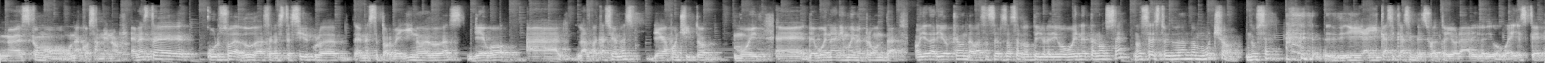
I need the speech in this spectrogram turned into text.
no es como una cosa menor. En este curso de dudas, en este círculo, de- en este torbellino de dudas, llego a las vacaciones, llega Ponchito muy eh, de buen ánimo y me pregunta, oye Darío, ¿qué onda? ¿Vas a ser sacerdote? Y yo le digo, güey, neta, no sé, no sé, estoy dudando mucho, no sé. y ahí casi, casi me suelto a llorar y le digo, güey, es que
